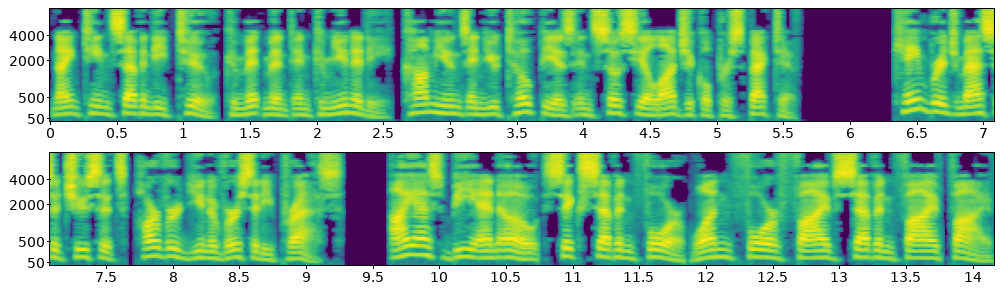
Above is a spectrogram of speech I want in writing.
1972 Commitment and Community, Communes and Utopias in Sociological Perspective. Cambridge, Massachusetts, Harvard University Press. ISBN 0-674-14575-5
